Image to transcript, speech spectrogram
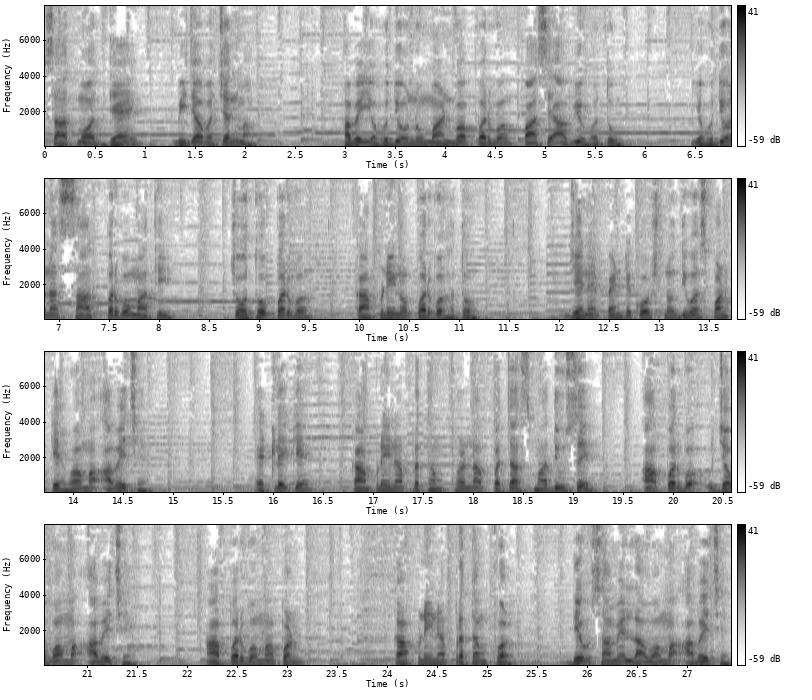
સાતમો અધ્યાય, બીજા વચનમાં, હવે યહૂદીઓનું માંડવા પર્વ પાસે આવ્યું હતું. યહૂદીઓના સાત પર્વમાંથી ચોથો પર્વ કાપણીનો પર્વ હતો, જેને પેન્ટેકોસ્ટનો દિવસ પણ કહેવામાં આવે છે. એટલે કે કાપણીના પ્રથમ ફળના પચાસમા દિવસે આ પર્વ ઉજવવામાં આવે છે. આ પર્વમાં પણ કાપણીના પ્રથમ ફળ દેવ સામે લાવવામાં આવે છે.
